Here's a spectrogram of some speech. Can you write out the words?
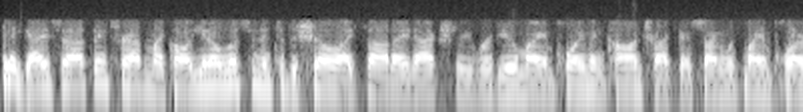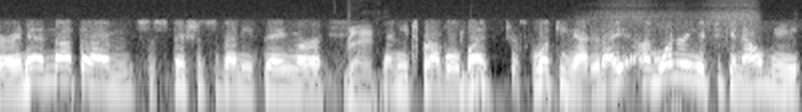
Hey guys, uh, thanks for having my call. You know, listening to the show, I thought I'd actually review my employment contract I signed with my employer, and not that I'm suspicious of anything or right. any trouble, but just looking at it, I, I'm wondering if you can help me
